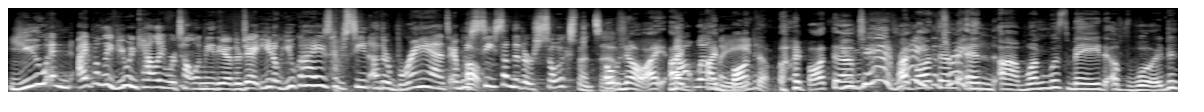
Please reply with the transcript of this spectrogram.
You and I believe you and Callie were telling me the other day, you know, you guys have seen other brands and we Oh. see some that are so expensive. Oh no, I I, well I bought them. I bought them. You did, I right, bought that's them, right. and um, one was made of wood.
